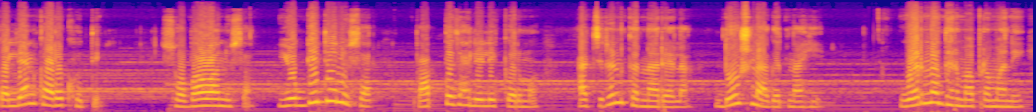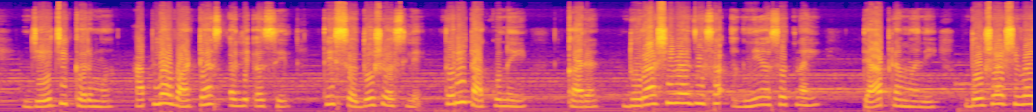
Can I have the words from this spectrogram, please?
कल्याणकारक होते. स्वभावानुसार योग्यतेनुसार प्राप्त झालेले कर्म आचरण करणाऱ्याला दोष लागत नाही. वर्णधर्माप्रमाणे जे जे कर्म आपल्या वाट्यास आले असेल ते सदोष असले तरी टाकू नये. कारण दुराशिवाय जसा अग्नी असत नाही त्याप्रमाणे दोषाशिवाय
